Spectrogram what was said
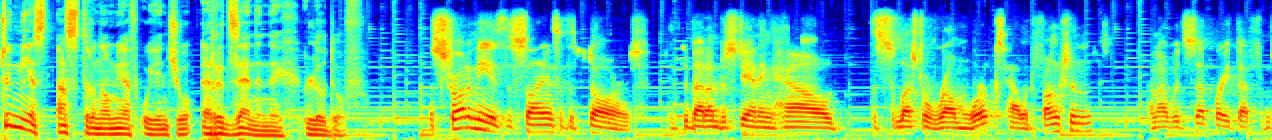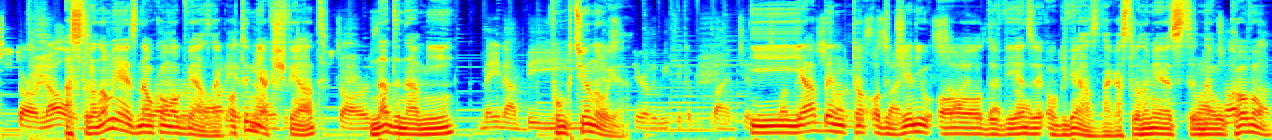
czym jest astronomia w ujęciu rdzennych ludów? Astronomy is the science of the stars. It's about understanding how the celestial realm works, how it functions. Astronomia jest nauką o gwiazdach, o tym jak świat nad nami funkcjonuje. I ja bym to oddzielił od wiedzy o gwiazdach. Astronomia jest naukową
